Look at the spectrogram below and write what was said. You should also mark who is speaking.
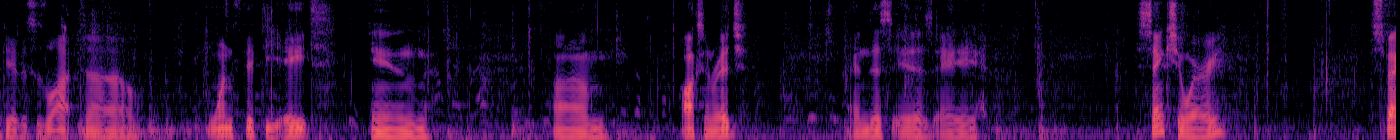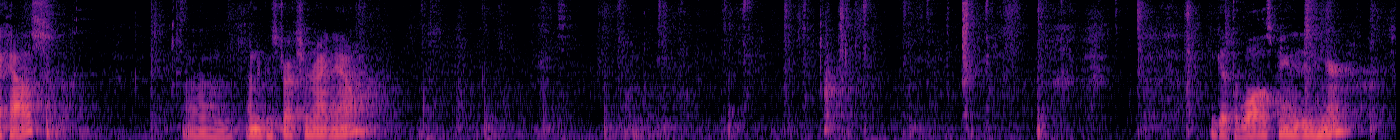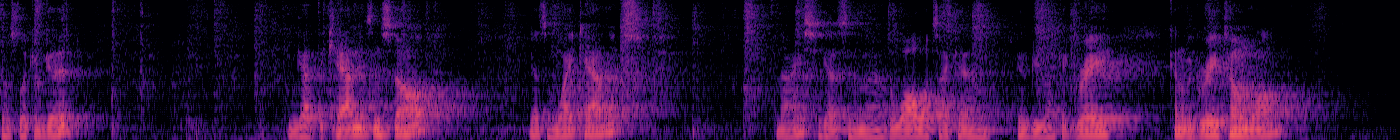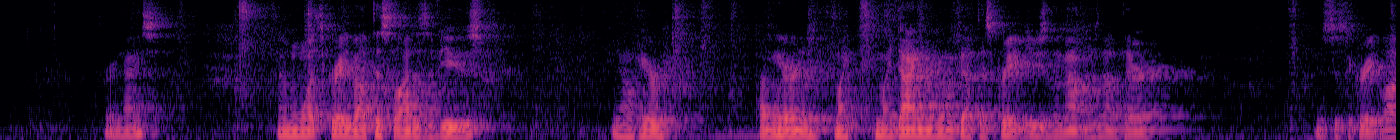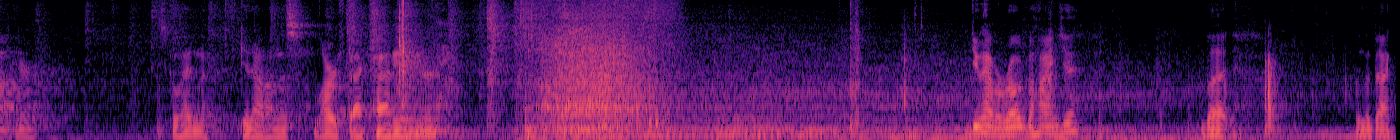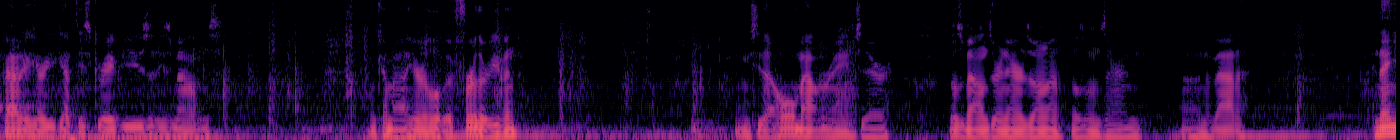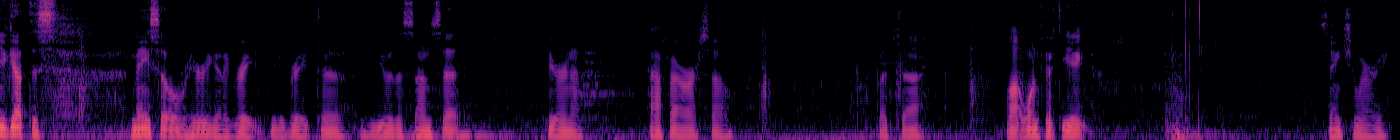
Speaker 1: Okay, this is lot uh, 158 in um, Oxen Ridge. And this is a sanctuary spec house um, under construction right now. We got the walls painted in here, so it's looking good. You got the cabinets installed. You got some white cabinets. Nice. You got some. Uh, the wall looks like um, going to be like a gray, kind of a gray tone wall. Very nice. And what's great about this lot is the views. You know, here, if I'm here in my my dining room, I've got this great views of the mountains out there. It's just a great lot here. Let's go ahead and get out on this large back patio here. You do have a road behind you, but from the back patio here, you got these great views of these mountains. And come out here a little bit further even. You can see that whole mountain range there. Those mountains are in Arizona, those ones are in uh, Nevada. And then you got this mesa over here. You got a great, you get a great uh, view of the sunset here in a half hour or so. But uh, lot 158, sanctuary.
